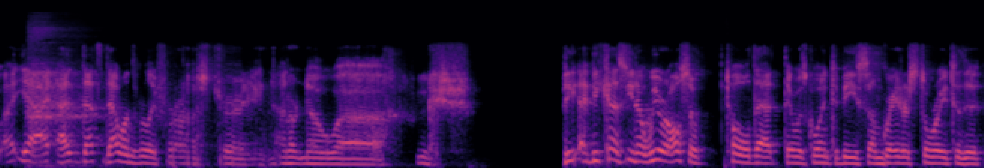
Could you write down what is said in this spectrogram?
uh, yeah, I, I, that's that one's really frustrating. I don't know uh, be- because you know we were also told that there was going to be some greater story to the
